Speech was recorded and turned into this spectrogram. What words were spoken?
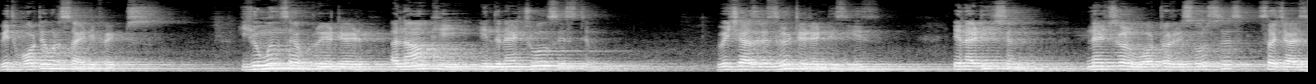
with whatever side effects. Humans have created anarchy in the natural system, which has resulted in disease. In addition, natural water resources such as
